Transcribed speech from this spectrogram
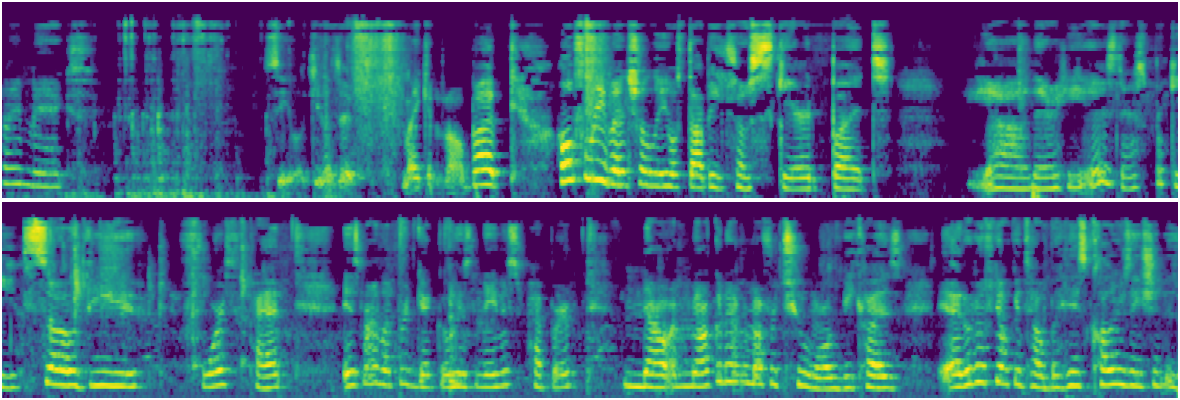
Hi, Mix. See, look, he doesn't like it at all. But, hopefully, eventually, he'll stop being so scared. But, yeah, there he is. There's Mickey. So, the fourth pet is my leopard gecko. His name is Pepper. Now, I'm not going to have him out for too long because I don't know if y'all can tell, but his colorization is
